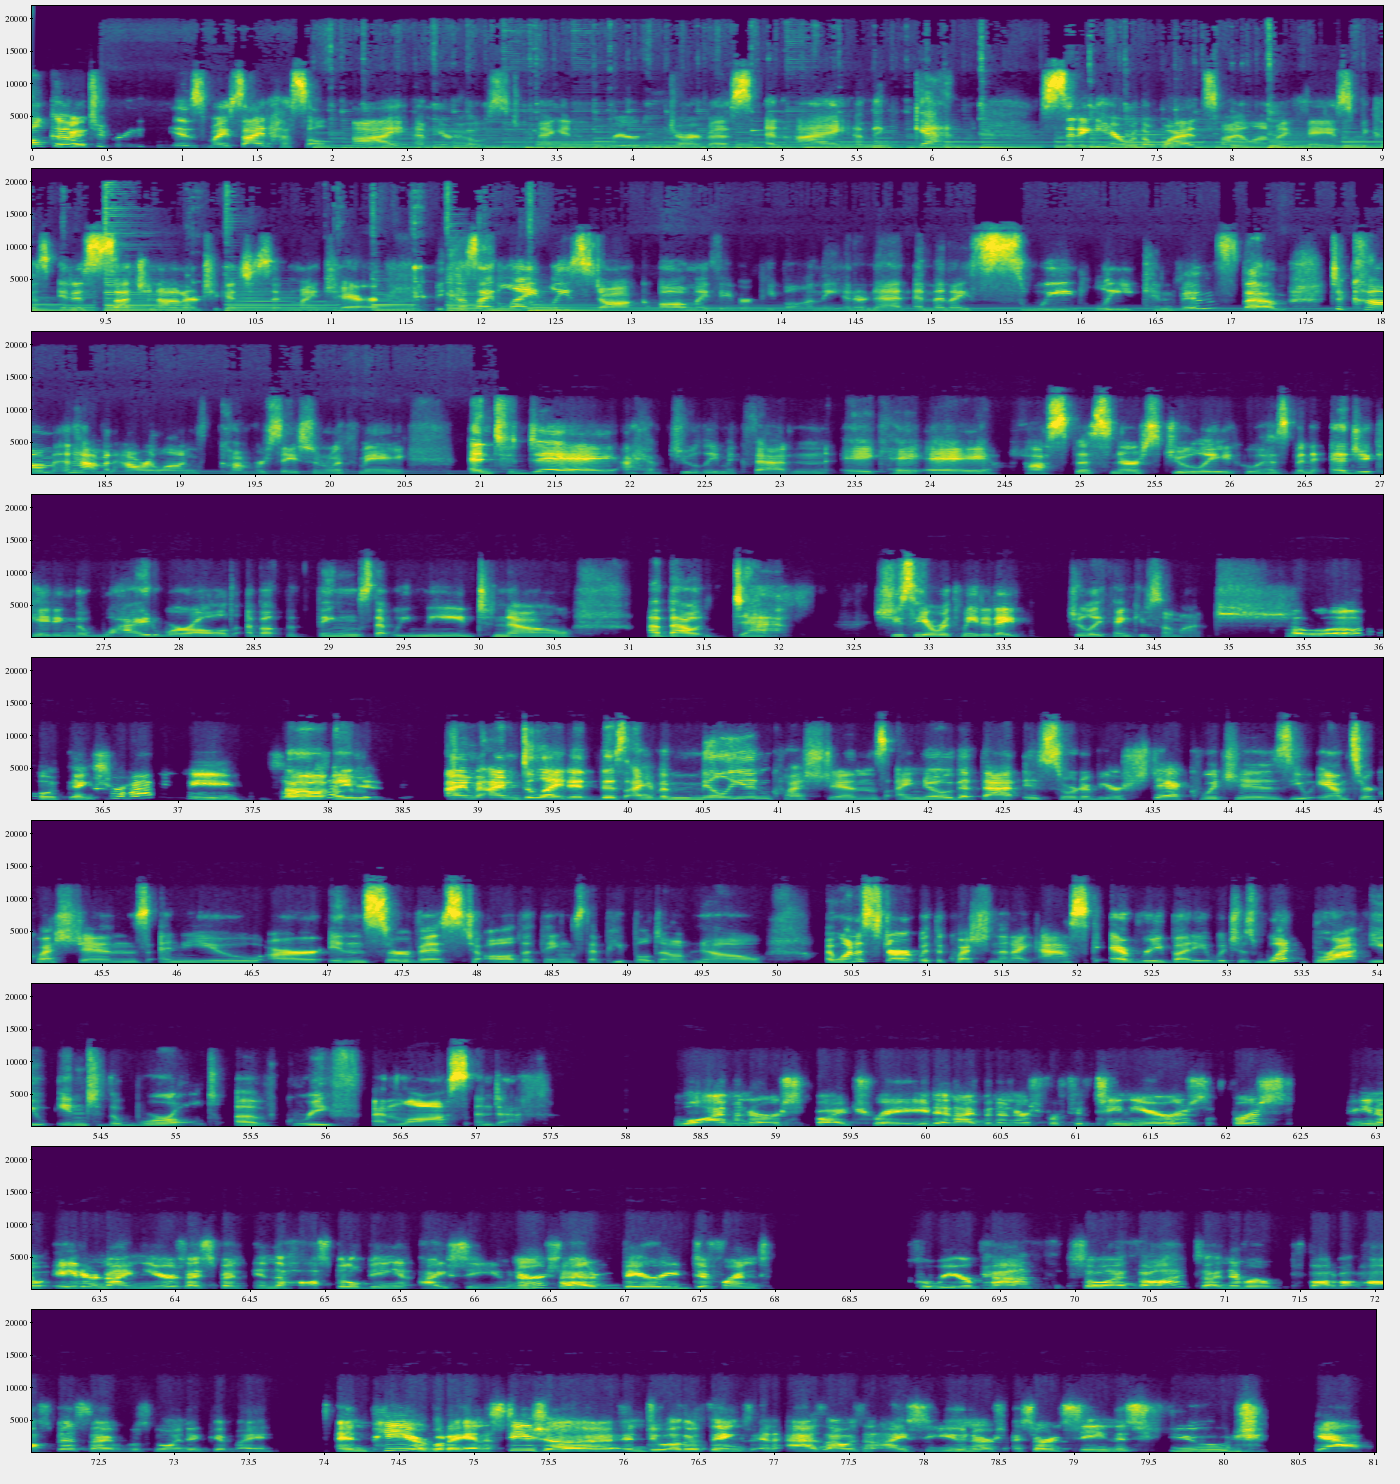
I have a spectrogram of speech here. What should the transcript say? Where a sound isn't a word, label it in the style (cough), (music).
Welcome okay. to Grief is My Side Hustle. I am your host, Megan Riordan Jarvis, and I am again sitting here with a wide smile on my face because it is such an honor to get to sit in my chair because I lightly stalk all my favorite people on the internet and then I sweetly convince them to come and have an hour long conversation with me. And today I have Julie McFadden, AKA Hospice Nurse Julie, who has been educating the wide world about the things that we need to know about death. She's here with me today. Julie, thank you so much. Hello. Thanks for having me. So oh, excited. I'm, I'm I'm delighted. This I have a million questions. I know that that is sort of your shtick, which is you answer questions and you are in service to all the things that people don't know. I want to start with the question that I ask everybody, which is what brought you into the world of grief and loss and death? Well, I'm a nurse by trade, and I've been a nurse for 15 years. First, you know, eight or nine years I spent in the hospital being an ICU nurse. I had a very different career path. So I thought I never thought about hospice. I was going to get my NP or go to anesthesia and do other things. And as I was an ICU nurse, I started seeing this huge gap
